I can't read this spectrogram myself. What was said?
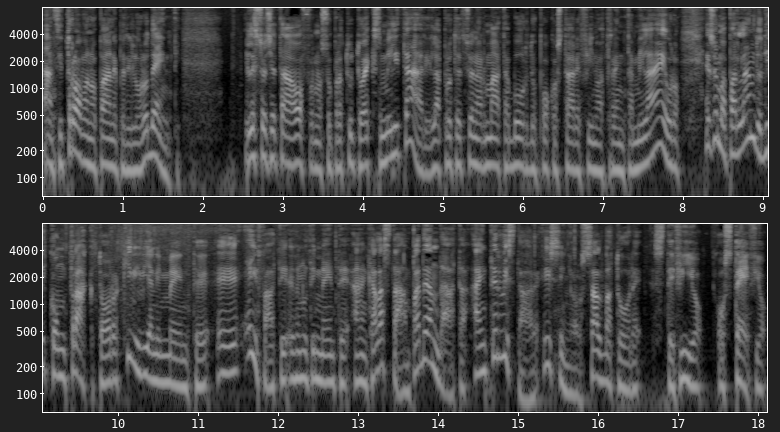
anzi trovano pane per i loro denti. Le società offrono soprattutto ex militari, la protezione armata a bordo può costare fino a 30.000 euro. Insomma, parlando di contractor, chi vi viene in mente? E, e infatti è venuto in mente anche alla stampa ed è andata a intervistare il signor Salvatore Stefio o Stefio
